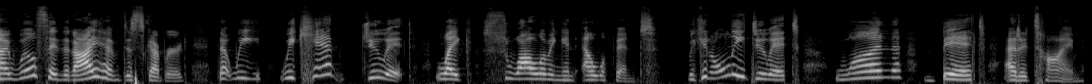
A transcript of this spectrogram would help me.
I will say that I have discovered that we, we can't do it like swallowing an elephant. We can only do it one bit at a time.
